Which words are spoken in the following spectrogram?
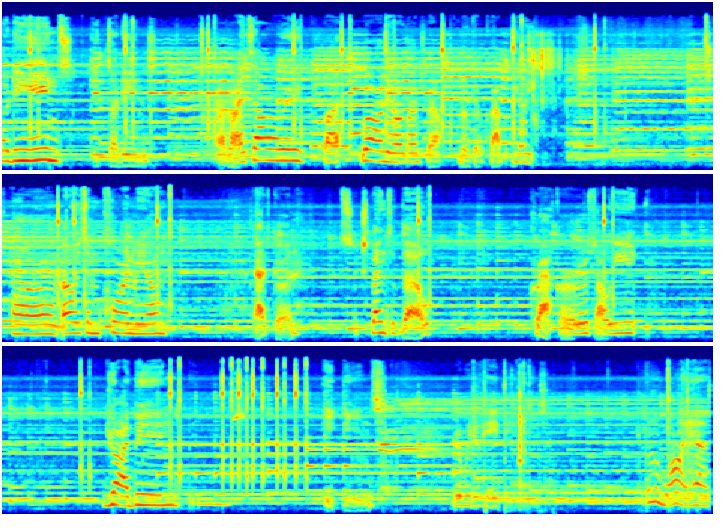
sardines. Eat sardines. I might salary, but we're on the Oregon Trail. No give a crap what you eat. Um, always some cornmeal. That's good. It's expensive though. Crackers, I'll eat. Dry. Beans. Oh, it has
